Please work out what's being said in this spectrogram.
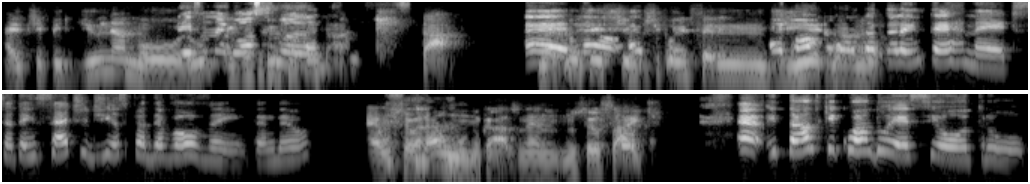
aí ele te pediu em namoro. Teve um negócio antes. Tá. É, não é vocês tipo, é, se conhecerem um é dia. É pela internet, você tem sete dias para devolver, entendeu? É, o seu era um, no caso, né? No seu site. É, e tanto que quando esse outro.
